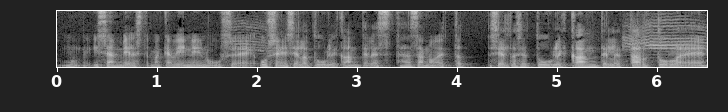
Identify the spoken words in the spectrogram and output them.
mun isän mielestä mä kävin niin usein, usein siellä tuulikantelessa, että hän sanoi, että sieltä se tuulikantele tar tulee.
